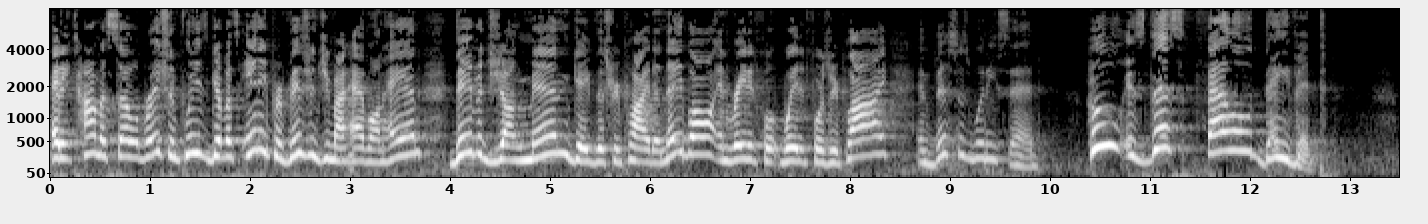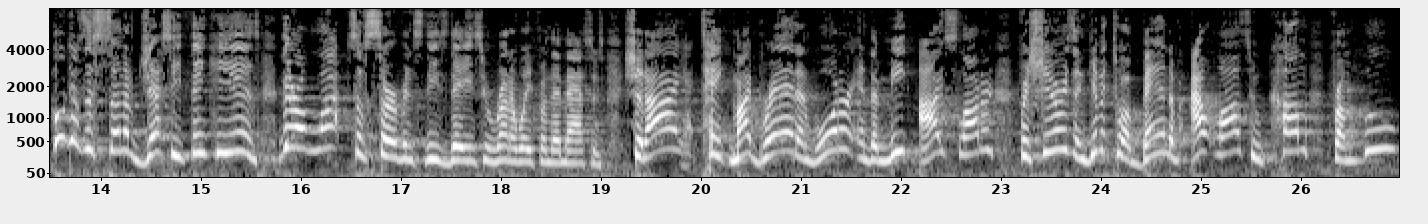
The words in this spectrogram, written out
at a time of celebration? Please give us any provisions you might have on hand. David's young men gave this reply to Nabal and waited for, waited for his reply. And this is what he said. Who is this fellow David? Who does the son of Jesse think he is? There are lots of servants these days who run away from their masters. Should I take my bread and water and the meat I slaughtered for shearers and give it to a band of outlaws who come from who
